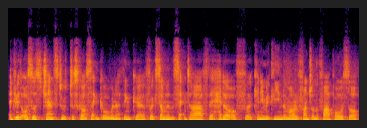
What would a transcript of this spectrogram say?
And we had also a chance to, to score a second goal when I think, uh, for example, in the second half, the header of uh, Kenny McLean, the Mario Vrancic on the far post, or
